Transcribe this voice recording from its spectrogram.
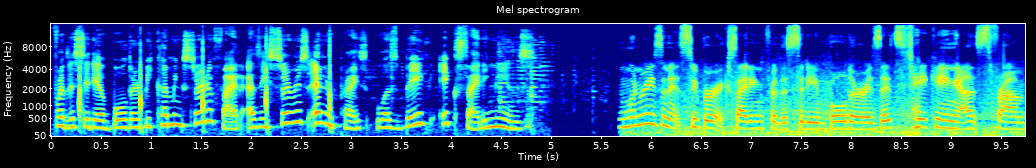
For the city of Boulder, becoming certified as a service enterprise was big, exciting news. One reason it's super exciting for the city of Boulder is it's taking us from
